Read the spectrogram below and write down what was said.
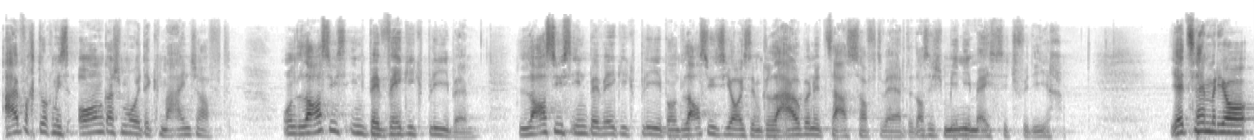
Einfach durch mein Engagement in der Gemeinschaft. Und lass uns in Bewegung bleiben. Lass uns in Bewegung bleiben und lass uns in unserem Glauben nicht sesshaft werden. Das ist meine Message für dich. Jetzt haben wir ja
